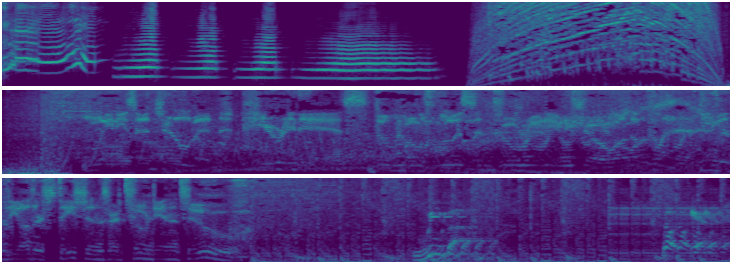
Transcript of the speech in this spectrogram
Ladies and gentlemen, here it is. The most listened to radio show on the planet. Even the other stations are tuned in too. Wiba Podcast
